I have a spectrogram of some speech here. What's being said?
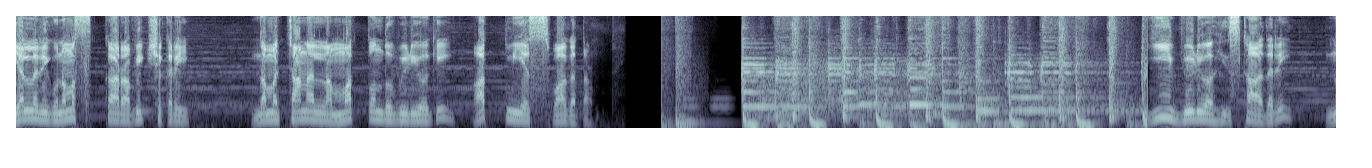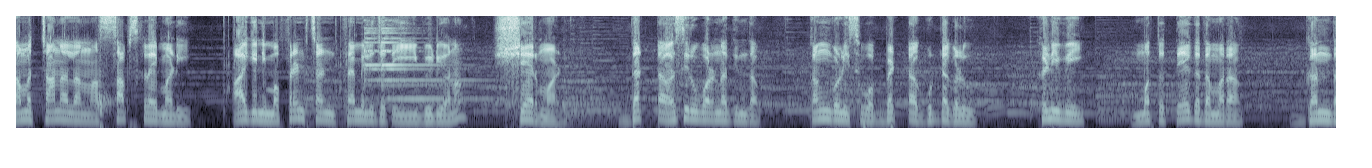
ಎಲ್ಲರಿಗೂ ನಮಸ್ಕಾರ ವೀಕ್ಷಕರೇ. ನಮ್ಮ ಚಾನೆಲ್ನ ಮತ್ತೊಂದು ವಿಡಿಯೋಗೆ ಆತ್ಮೀಯ ಸ್ವಾಗತ. ಈ ವಿಡಿಯೋ ಇಷ್ಟ ಆದರೆ ನಮ್ಮ ಚಾನಲನ್ನು ಸಬ್ಸ್ಕ್ರೈಬ್ ಮಾಡಿ, ಹಾಗೆ ನಿಮ್ಮ ಫ್ರೆಂಡ್ಸ್ ಆ್ಯಂಡ್ ಫ್ಯಾಮಿಲಿ ಜೊತೆ ಈ ವಿಡಿಯೋನ ಶೇರ್ ಮಾಡಿ. ದಟ್ಟ ಹಸಿರು ವರ್ಣದಿಂದ ಕಂಗೊಳಿಸುವ ಬೆಟ್ಟ ಗುಡ್ಡಗಳು, ಕಣಿವೆ ಮತ್ತು ತೇಗದ ಮರ, ಗಂಧ,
